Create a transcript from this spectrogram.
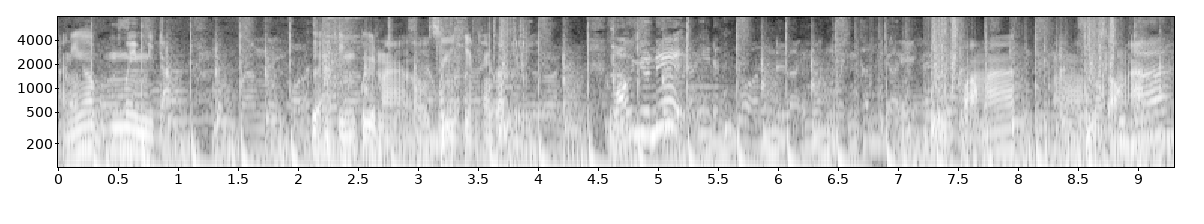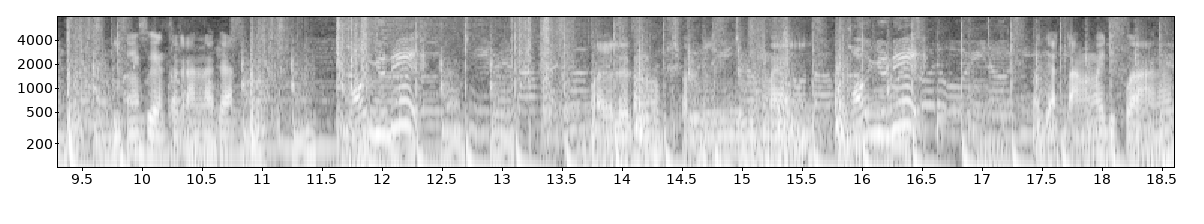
อันนี้ก็ไม่มีตังค์เพื่อนทิ้งปืนมาเราซื้อเข็นให้ก่อนเลยของอยู่นี่ขวามาอ่าสองอันทิ้งให้เพื่อนสักอันแล้วกันของอยู่นี่ปล่อยเลยนะครับช็อตนี้ไม่ของอยู่นี่ ประหยัดตังค์ไว้ดีกว่านะ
